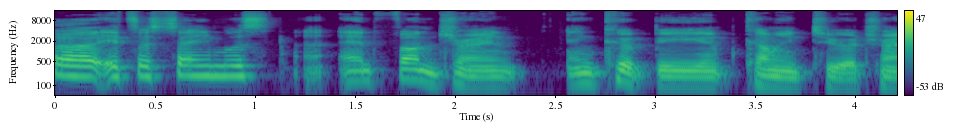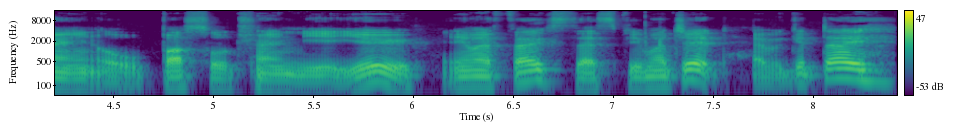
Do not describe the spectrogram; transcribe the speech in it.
Uh, it's a seamless and fun trend and could be coming to a train or bus or train near you. Anyway, folks, that's pretty much it. Have a good day.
